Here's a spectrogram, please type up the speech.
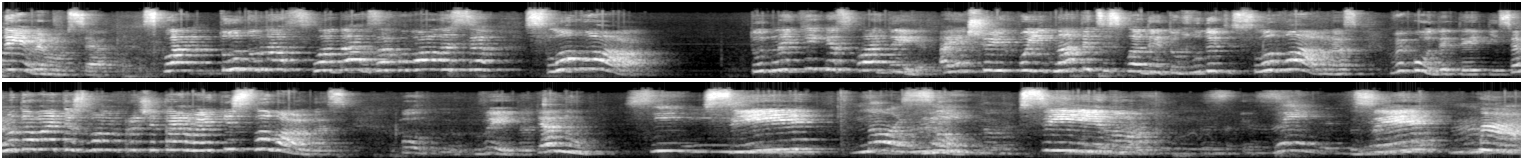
подивимося. Склад... Тут у нас в складах заховалися слова. Тут не тільки склади, а якщо їх поєднати, ці склади, то будуть слова у нас виходити якісь. А ну давайте ж з вами прочитаємо, які слова у нас вийдуть. А ну. Сі. Сі, Но. ну, Сіно. сіно, З. зи, Ма.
